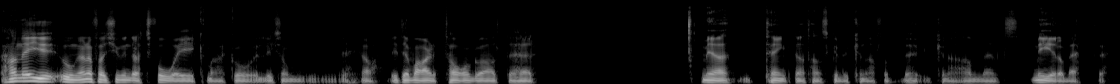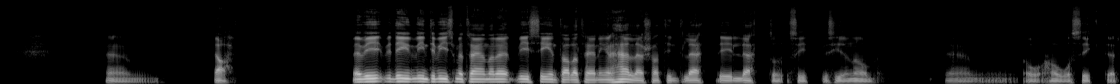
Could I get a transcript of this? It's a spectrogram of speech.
Han är ju ungarna för 2002 i Ekmark och liksom, ja, lite valptag och allt det här. Men jag tänkte att han skulle kunna få kunna användas mer och bättre. Um, ja. Men vi, det är inte vi som är tränare. Vi ser inte alla träningar heller, så att det, inte lätt, det är lätt att sitta vid sidan av um, och ha åsikter.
